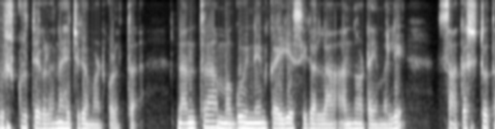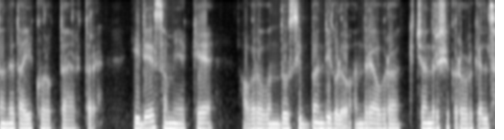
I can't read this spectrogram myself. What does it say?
ದುಷ್ಕೃತ್ಯಗಳನ್ನು ಹೆಚ್ಚಿಗೆ ಮಾಡಿಕೊಳ್ಳುತ್ತೆ ನಂತರ ಮಗು ಇನ್ನೇನು ಕೈಗೆ ಸಿಗಲ್ಲ ಅನ್ನೋ ಟೈಮಲ್ಲಿ ಸಾಕಷ್ಟು ತಂದೆ ತಾಯಿ ಕೊರಗ್ತಾ ಇರ್ತಾರೆ. ಇದೇ ಸಮಯಕ್ಕೆ ಅವರ ಒಂದು ಸಿಬ್ಬಂದಿಗಳು, ಅಂದರೆ ಅವರ ಚಂದ್ರಶೇಖರ್ ಅವರು ಕೆಲಸ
